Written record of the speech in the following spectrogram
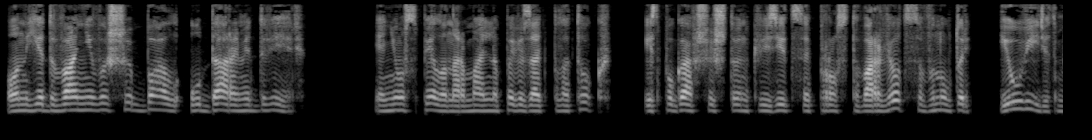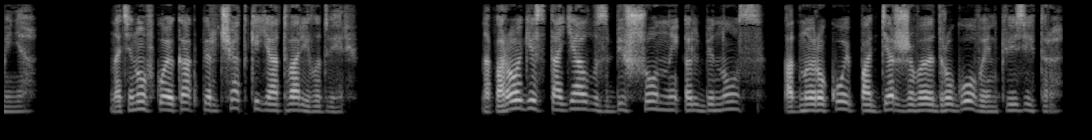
Он едва не вышибал ударами дверь. Я не успела нормально повязать платок, испугавшись, что инквизиция просто ворвется внутрь и увидит меня. Натянув кое-как перчатки, я отворила дверь. На пороге стоял взбешенный альбинос, одной рукой поддерживая другого инквизитора.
